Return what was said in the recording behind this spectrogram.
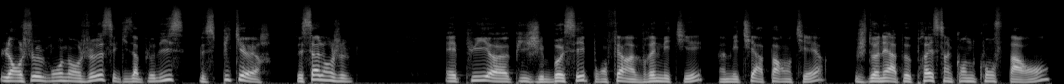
l'enjeu, mon enjeu, c'est qu'ils applaudissent le speaker. C'est ça l'enjeu. Et puis, puis j'ai bossé pour en faire un vrai métier, un métier à part entière. Je donnais à peu près 50 confs par an.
